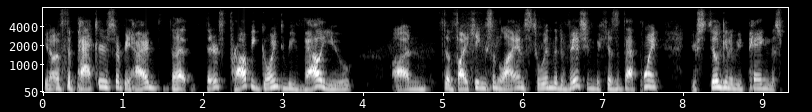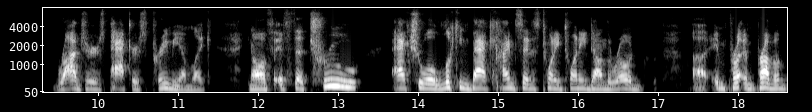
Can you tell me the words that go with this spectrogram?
you know if the Packers are behind, that there's probably going to be value on the Vikings and Lions to win the division because at that point you're still going to be paying this Rodgers Packers premium. Like, you know, if if the true actual looking back hindsight is 2020 down the road, uh impro- improb-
